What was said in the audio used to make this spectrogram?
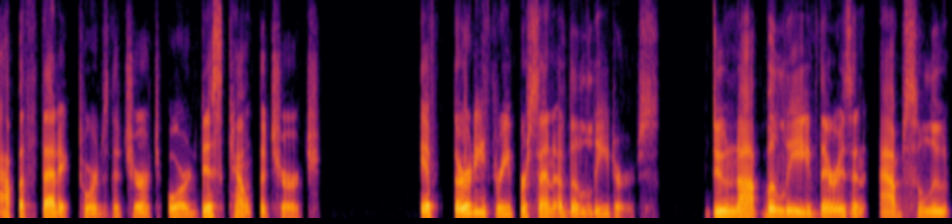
apathetic towards the church or discount the church. If 33% of the leaders do not believe there is an absolute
